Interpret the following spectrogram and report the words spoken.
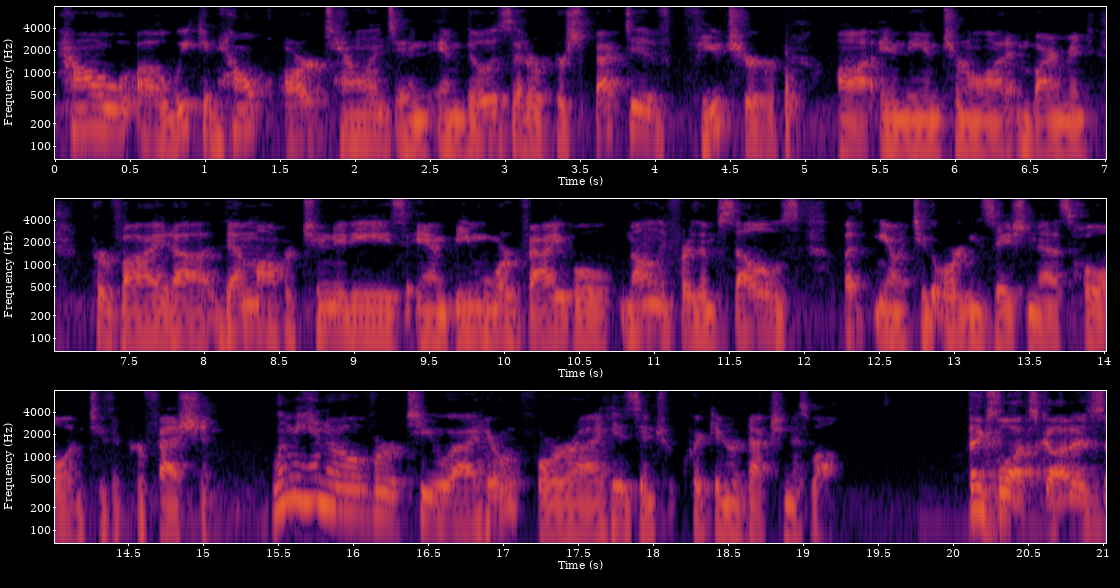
how uh, we can help our talent and, and those that are prospective future uh, in the internal audit environment provide uh, them opportunities and be more valuable not only for themselves but you know to the organization as a whole and to the profession. Let me hand it over to uh, Harold for uh, his int quick introduction as well. Thanks a lot, Scott. As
